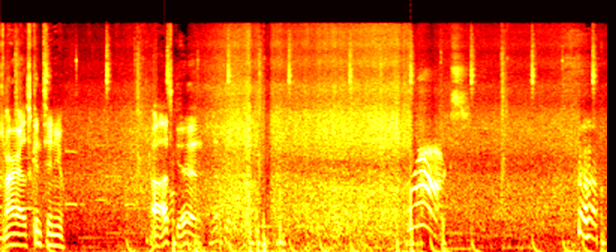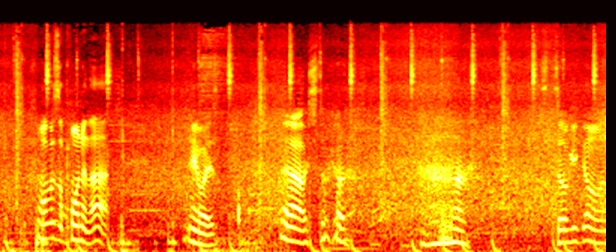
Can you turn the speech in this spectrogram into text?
All right, let's continue. Oh, that's good. That's good. Rocks! what was the point in that? Anyways, yeah, we still gotta still get going.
